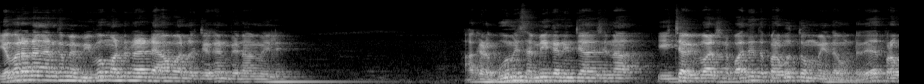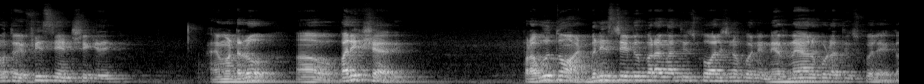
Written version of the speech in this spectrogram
ఎవరైనా కనుక మేము ఇవ్వమంటున్నారంటే ఆ వాళ్ళు జగన్ బినామీలే. అక్కడ భూమి సమీకరించాల్సిన ఇచ్చా ఇవ్వాల్సిన బాధ్యత ప్రభుత్వం మీద ఉంటుంది. ప్రభుత్వం ప్రభుత్వ ఎఫిషియన్సీకి ఏమంటారు? పరీక్ష అది. ప్రభుత్వం అడ్మినిస్ట్రేటివ్ పరంగా తీసుకోవాల్సిన కొన్ని నిర్ణయాలు కూడా తీసుకోలేక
